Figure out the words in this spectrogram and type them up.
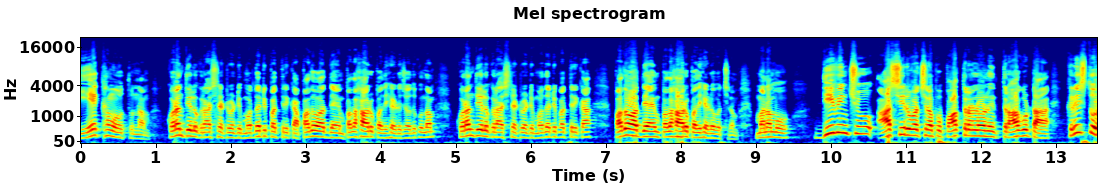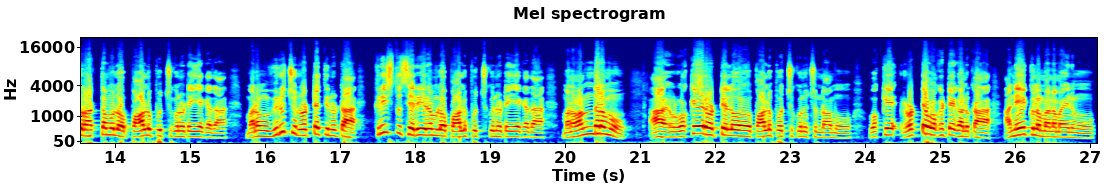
ఏకమవుతున్నాం. కొరంతీలకు రాసినటువంటి మొదటి పత్రిక పదో అధ్యాయం పదహారు పదిహేడు చదువుకుందాం. కొరంతీలకు రాసినటువంటి మొదటి పత్రిక పదో అధ్యాయం పదహారు పదిహేడు వచ్చినాం మనము దీవించు ఆశీర్వచనపు పాత్రలోని త్రాగుట క్రీస్తు రక్తములో పాలు పుచ్చుకునుటయే కదా. మనము విరుచు రొట్టె తినుట క్రీస్తు శరీరంలో పాలు పుచ్చుకునుటయే కదా. మనమందరము ఆ ఒకే రొట్టెలో పాలు పుచ్చుకొనుచున్నాము. ఒకే రొట్టె ఒకటే గనుక అనేకుల మనమైనము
